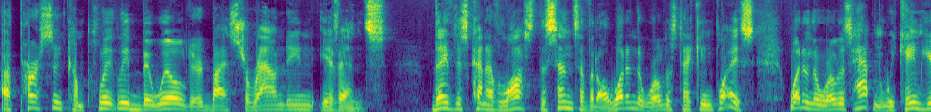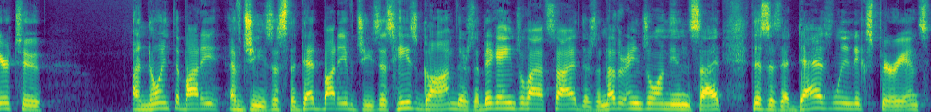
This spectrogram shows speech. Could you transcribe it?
a person completely bewildered by surrounding events. They've just kind of lost the sense of it all. What in the world is taking place? What in the world has happened? We came here to anoint the body of Jesus, the dead body of Jesus. He's gone. There's a big angel outside. There's another angel on the inside. This is a dazzling experience.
